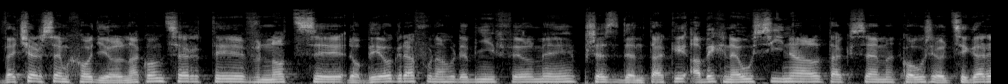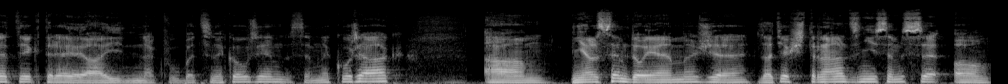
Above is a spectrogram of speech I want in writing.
Večer jsem chodil na koncerty, v noci do biografu na hudební filmy, přes den taky. Abych neusínal, tak jsem kouřil cigarety, které já jinak vůbec nekouřím, jsem nekuřák. A měl jsem dojem, že za těch 14 dní jsem se o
